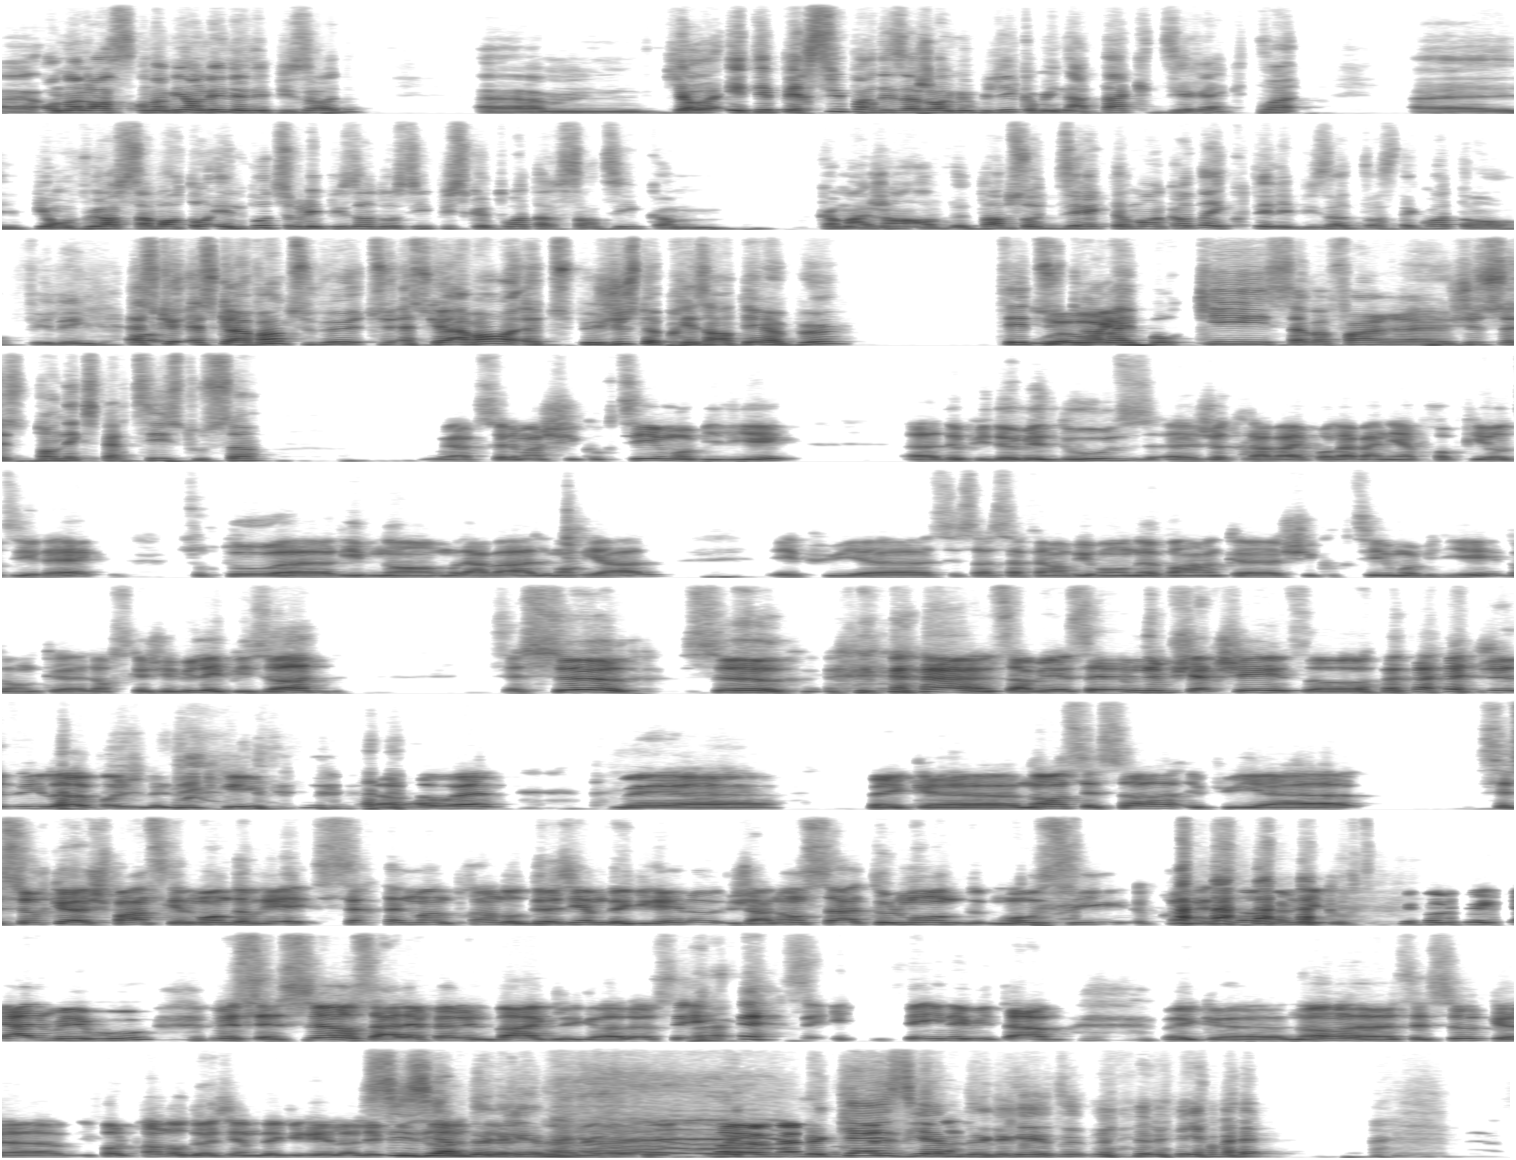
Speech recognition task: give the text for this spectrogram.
Euh, on, a on a mis en ligne un épisode euh, qui a été perçu par des agents immobiliers comme une attaque directe. Ouais. Euh, puis on veut savoir ton input sur l'épisode aussi, puisque toi, tu as ressenti comme, comme agent off the top. So, directement, quand tu as écouté l'épisode, toi, c'était quoi ton feeling? Est-ce que, est-ce qu'avant, tu veux, tu- est-ce qu'avant, euh, tu peux juste te présenter un peu? Tu sais, tu Oui, oui. travailles pour qui? Ça va faire euh, juste ton expertise, tout ça? Oui, absolument. Je suis courtier immobilier. Euh, depuis 2012, euh, je travaille pour la bannière Proprio Direct, surtout euh, Rive-Nord, Laval, Montréal. Et puis, euh, c'est ça, ça fait environ neuf ans que je suis courtier immobilier. Donc, euh, lorsque j'ai vu l'épisode, c'est sûr, sûr, ça c'est venu me chercher, ça. je dis, là, pas je les écris. Va, ouais. Mais, non, c'est ça. Et puis, c'est sûr que je pense que le monde devrait certainement le prendre au deuxième degré. J'annonce ça à tout le monde, moi aussi. Prenez ça, même les courtiers immobiliers, calmez-vous. Mais c'est sûr, ça allait faire une vague, les gars. C'est, inévitable. Fait que, euh, non, euh, c'est sûr qu'il faut le prendre au deuxième degré. Là. Sixième euh, degré, même. Le quinzième degré. tu sais. Il y avait...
